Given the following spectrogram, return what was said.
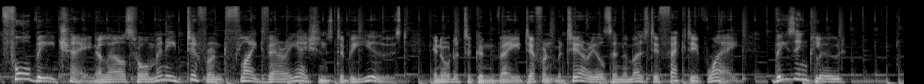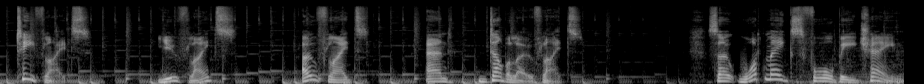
4B chain allows for many different flight variations to be used in order to convey different materials in the most effective way. These include T flights, U flights, O flights, and double O flights. So what makes 4B chain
